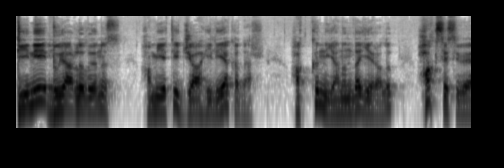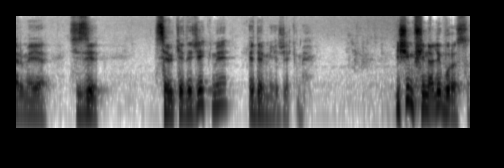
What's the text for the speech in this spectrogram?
Dini duyarlılığınız, hamiyeti cahiliye kadar hakkın yanında yer alıp hak sesi vermeye sizi sevk edecek mi, edemeyecek mi? İşin finali burası.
